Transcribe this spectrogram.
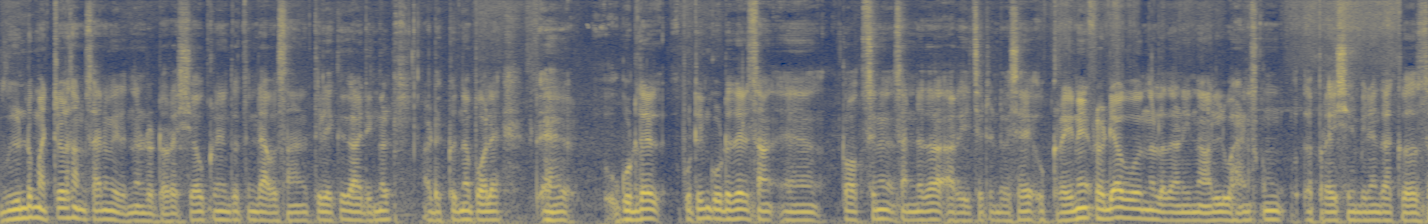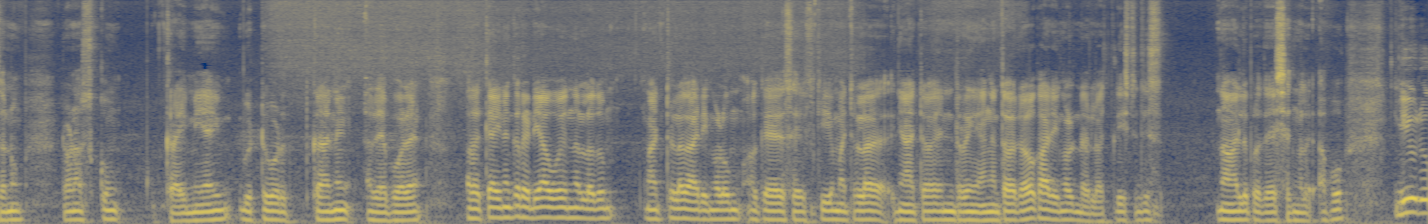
വീണ്ടും മറ്റുള്ള സംസാരം വരുന്നുണ്ട് കേട്ടോ. റഷ്യ ഉക്രൈൻ യുദ്ധത്തിന്റെ അവസാനത്തിലേക്ക് കാര്യങ്ങൾ അടുക്കുന്ന പോലെ കൂടുതൽ പുടിൻ കൂടുതൽ ടോക്സിന് സന്നദ്ധ അറിയിച്ചിട്ടുണ്ട്. പക്ഷേ ഉക്രൈന് റെഡി ആകുമോ എന്നുള്ളതാണ് ഈ നാല് ലുഹാൻസ്കും പ്രേഷ്യയും പിന്നെ എന്താ കേഴ്സണും ഡൊണസ്കും ക്രൈമിയായും വിട്ടുകൊടുക്കാൻ അതേപോലെ അതൊക്കെ അതിനൊക്കെ റെഡി ആകുമോ എന്നുള്ളതും മറ്റുള്ള കാര്യങ്ങളും ഒക്കെ സേഫ്റ്റിയും മറ്റുള്ള നാറ്റോ എൻട്രി അങ്ങനത്തെ ഓരോ കാര്യങ്ങളുണ്ടല്ലോ. അറ്റ്ലീസ്റ്റ് ദിസ് നാല് പ്രദേശങ്ങൾ അപ്പോൾ ഈ ഒരു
